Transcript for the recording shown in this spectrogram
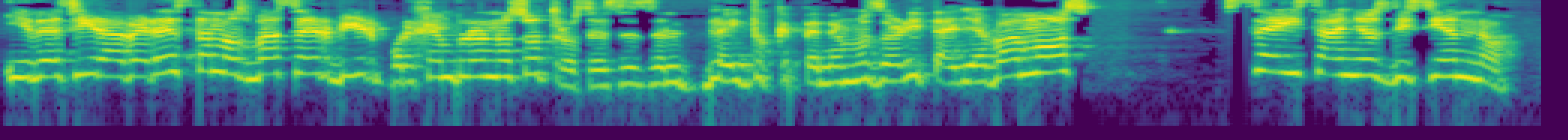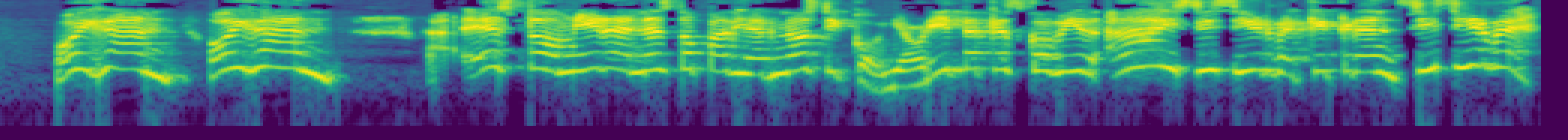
y decir, a ver, esta nos va a servir, por ejemplo, nosotros, ese es el pleito que tenemos ahorita, llevamos seis años diciendo, oigan, oigan, esto, miren, esto para diagnóstico, y ahorita que es COVID, ay, sí sirve, ¿qué creen? Sí sirve.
